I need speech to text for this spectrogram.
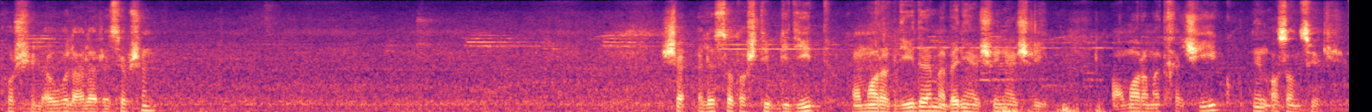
نخش الأول على الريسبشن. شقة لسه تشطيب جديد عمارة جديدة مباني عشرين عشرين. عمارة مدخل شيك واتنين أسانسير.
